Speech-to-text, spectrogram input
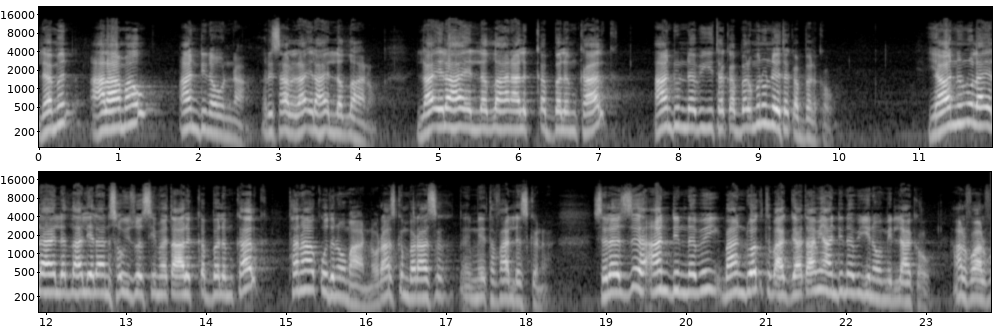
ለምን? አላማው አንድ ነውና። ሪሳላ ላኢላሃ ኢላላህ ነው። ላኢላሃ ኢላላህን አልቀበልም ካልክ አንዱን ነቢይ ተቀበል ምኑ ነው የተቀበልከው? ያንኑ ላኢላሃ ኢላላህ ሌላን ሰው ይዞ ሲመጣ አልቀበልም ካልክ ተናቁድ ነው ማለት ነው። ራስክን በራስህ የተፋለስክ ስለዚህ አንድ ነቢይ በአንድ ወቅት በአጋጣሚ አንድ ነቢይ ነው የሚላከው። አልፎ አልፎ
